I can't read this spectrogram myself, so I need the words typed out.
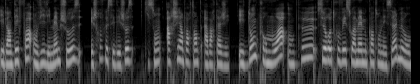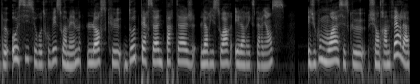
et eh ben des fois on vit les mêmes choses et je trouve que c'est des choses qui sont archi importantes à partager. Et donc pour moi, on peut se retrouver soi-même quand on est seul, mais on peut aussi se retrouver soi-même lorsque d'autres personnes partagent leur histoire et leur expérience. Et du coup, moi, c'est ce que je suis en train de faire là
